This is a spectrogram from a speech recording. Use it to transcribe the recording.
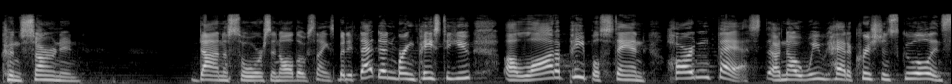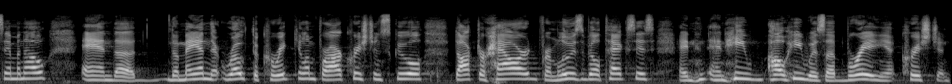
concerning dinosaurs and all those things. But if that doesn't bring peace to you, a lot of people stand hard and fast. I know we had a Christian school in Seminole, and the, the man that wrote the curriculum for our Christian school, Dr. Howard from Lewisville, Texas, and, and he, oh, he was a brilliant Christian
